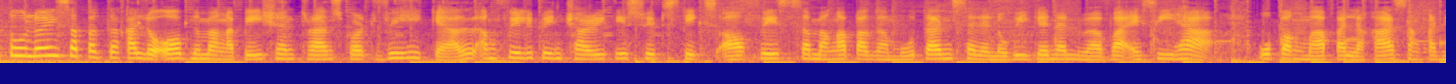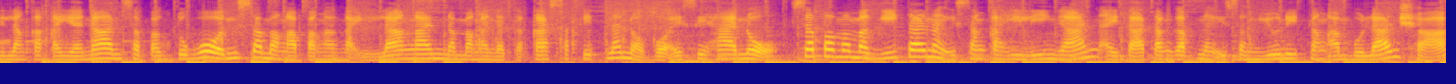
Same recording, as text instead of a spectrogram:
Patuloy sa pagkakaloob ng mga patient transport vehicle ang Philippine Charity Sweepstakes Office sa mga pagamutan sa lalawigan ng Nueva Ecija upang mapalakas ang kanilang kakayanan sa pagtugon sa mga pangangailangan ng mga nagkakasakit na Novo Ecijano. Sa pamamagitan ng isang kahilingan ay tatanggap ng isang unit ng ambulansya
